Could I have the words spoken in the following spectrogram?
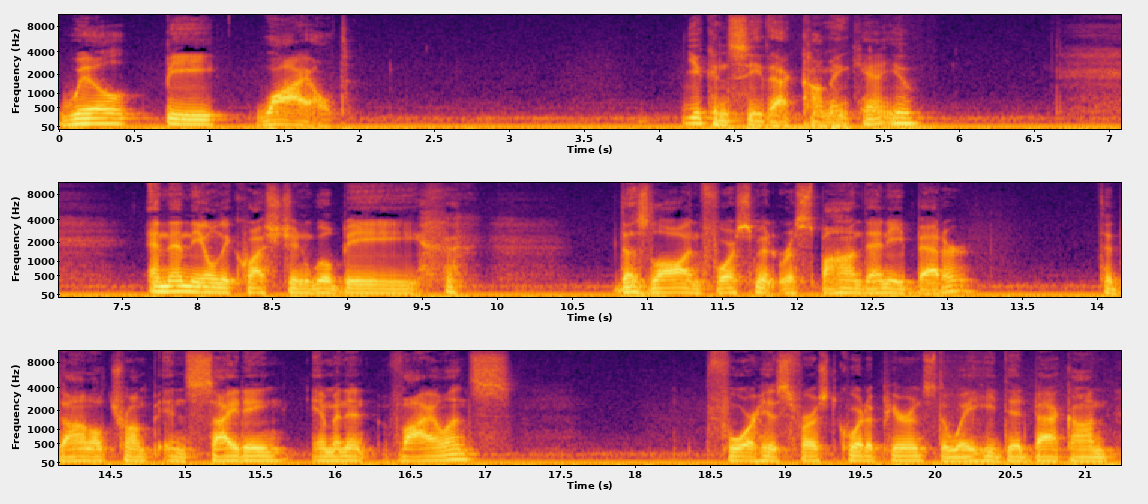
will be wild. You can see that coming, can't you? And then the only question will be Does law enforcement respond any better to Donald Trump inciting imminent violence for his first court appearance the way he did back on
